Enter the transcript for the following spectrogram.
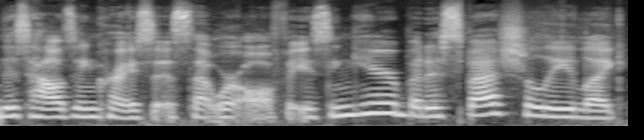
this housing crisis that we're all facing here, but especially like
